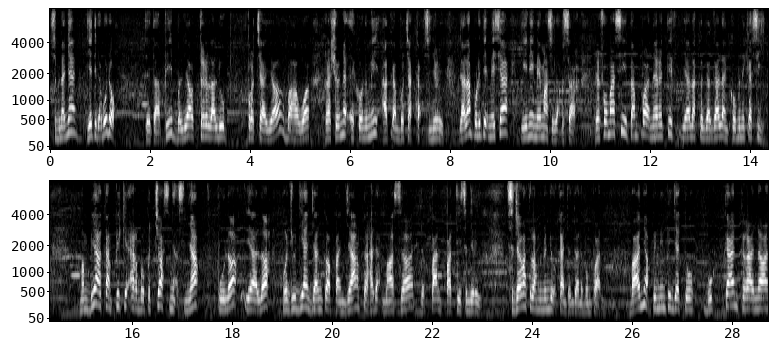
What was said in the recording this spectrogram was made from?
sebenarnya dia tidak bodoh tetapi beliau terlalu percaya bahawa rasional ekonomi akan bercakap sendiri. Dalam politik Malaysia, ini memang silap besar. Reformasi tanpa naratif ialah kegagalan komunikasi. Membiarkan PKR berpecah senyap-senyap pula ialah perjudian jangka panjang terhadap masa depan parti sendiri. Sejarah telah menunjukkan tuan-tuan dan perempuan, banyak pemimpin jatuh bukan kerana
